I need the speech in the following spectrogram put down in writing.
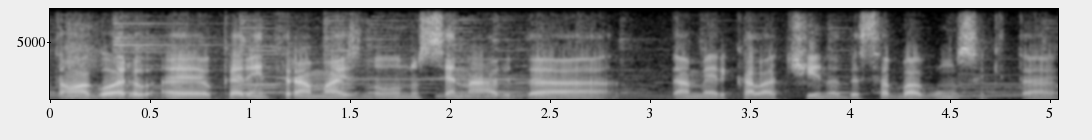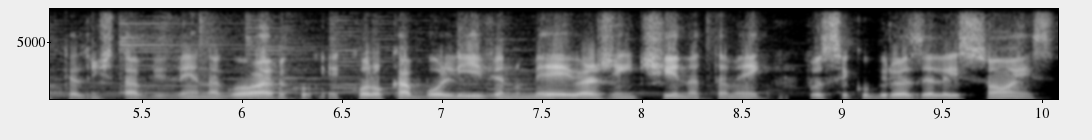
Então, agora é, eu quero entrar mais no, no cenário da, da América Latina, dessa bagunça que, tá, que a gente está vivendo agora, e colocar Bolívia no meio, Argentina também, que você cobriu as eleições,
